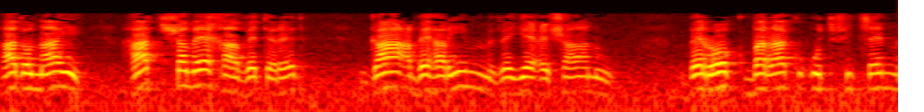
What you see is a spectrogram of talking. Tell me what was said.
אדוני, הט שמך ותרד, גע בהרים ויעשנו, ברוק ברק ותפיצם,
